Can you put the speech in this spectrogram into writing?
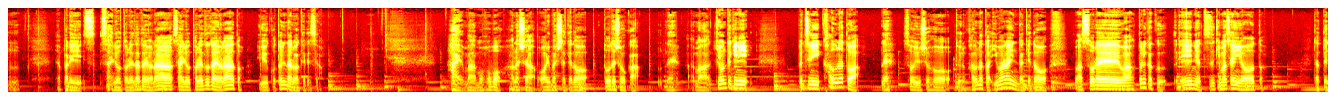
うんやっぱり裁量トレーダーだよな裁量トレードだよなということになるわけですよ。はいまあもうほぼ話は終わりましたけどどうでしょうか？ねまあ基本的に別に買うなとはねそういう手法というのを買うなとは言わないんだけどまあそれはとにかく永遠には続きませんよと。だって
